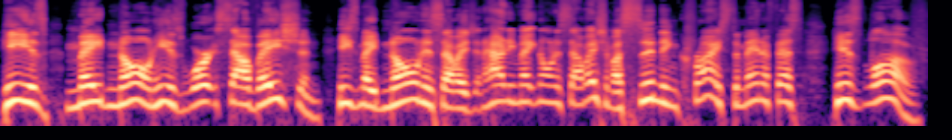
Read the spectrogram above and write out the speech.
He has made known, He has worked salvation. He's made known His salvation. How did He make known His salvation? By sending Christ to manifest His love.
